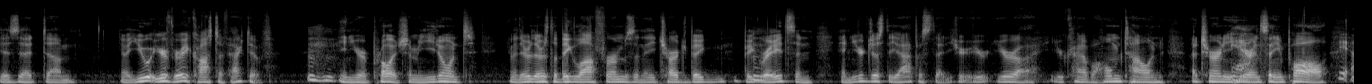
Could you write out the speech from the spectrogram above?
is that um, you know you you're very cost effective Mhm. in your approach. I mean, you don't. You know, there, there's the big law firms and they charge big big Mhm. rates, and, and you're just the opposite. You're you're you're, a, you're kind of a hometown attorney Yeah. here in St. Paul, Yeah.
